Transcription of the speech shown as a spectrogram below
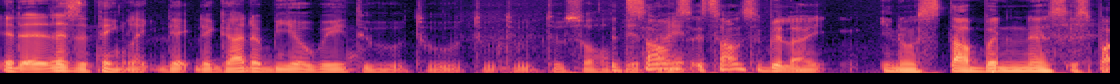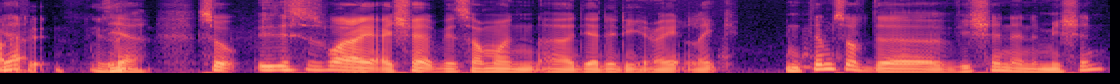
it, that's the thing. Like there, there got to be a way to to to to, to solve it it. sounds right? it sounds a bit like you know stubbornness is part of it. Is yeah. It? So this is what I, I shared with someone uh, the other day, right? Like in terms of the vision and the mission,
